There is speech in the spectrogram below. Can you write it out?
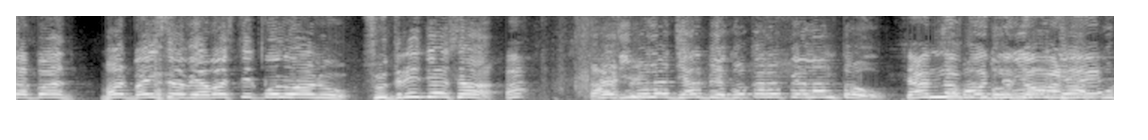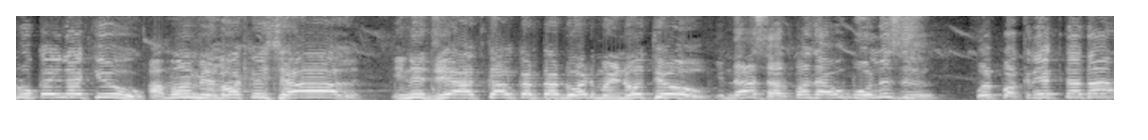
સરપંચ માર ભાઈ છે વ્યવસ્થિત બોલવાનું. સુધરી ગયો છે. કાઢીને જેલ ભેગો કરે પેલા તો. ચાંદનો સભા લીધો અને પૂરું કઈ નાખ્યું. આમાં મેલો કે ચાલ એને જે આજકાલ કરતા દોઢ મહિનો થયો. ના સરપંચ આવું બોલે છે. કોઈ પકડી એકતા હતા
